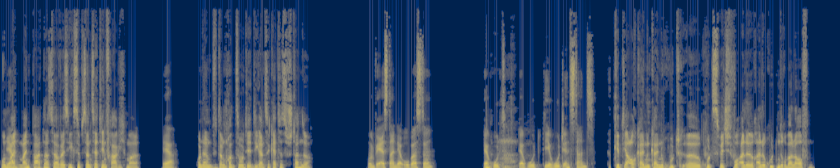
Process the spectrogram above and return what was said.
Und ja. mein, mein Partner-Server ist XYZ, den frage ich mal. Ja. Und dann, dann kommt so die, die ganze Kette zustande. Und wer ist dann der Oberste? Der Root, der Root, die Root-Instanz? Es gibt ja auch keinen, keinen Root, äh, Root-Switch, wo alle, alle Routen drüber laufen.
